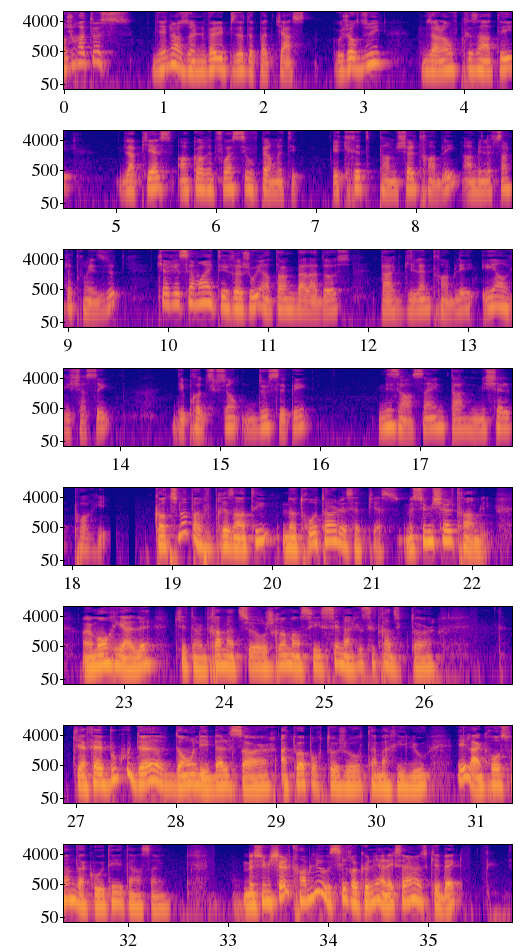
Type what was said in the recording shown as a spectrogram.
Bonjour à tous, bienvenue dans un nouvel épisode de podcast. Aujourd'hui, nous allons vous présenter la pièce Encore une fois, si vous permettez, écrite par Michel Tremblay en 1998, qui a récemment été rejouée en tant que balados par Guylaine Tremblay et Henri Chassé, des productions 2CP, mise en scène par Michel Poirier. Continuons par vous présenter notre auteur de cette pièce, M. Michel Tremblay, un Montréalais qui est un dramaturge, romancier, scénariste et traducteur, qui a fait beaucoup d'œuvres, dont Les Belles Sœurs, À toi pour toujours, Tamarilou et La grosse femme d'à côté est enceinte. M. Michel Tremblay est aussi reconnu à l'extérieur du Québec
